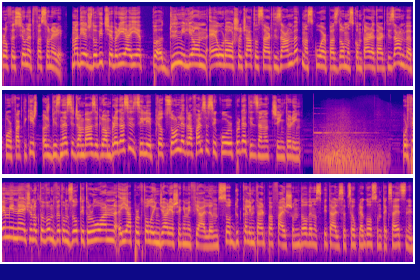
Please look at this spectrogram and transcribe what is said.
profesionet fasoneri. Madje çdo vit qeveria jep Po dy milionë euro shoqatës së artizanëve, të maskuar pas Dhomës Kombëtare të Artizanëve, por faktikisht është biznesi i xhambazit Luan Bregasi, i cili plotëson letra false sikur përgatit zanatçinj të rinj. Kur themi ne që në këtë vend vetëm Zoti të ruan, ja për këto lloj ngjarjesh e kemi fjalën. Sot dy kalimtarë të pafajshëm ndodhen në spital sepse u plagosën teksa ecnin.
